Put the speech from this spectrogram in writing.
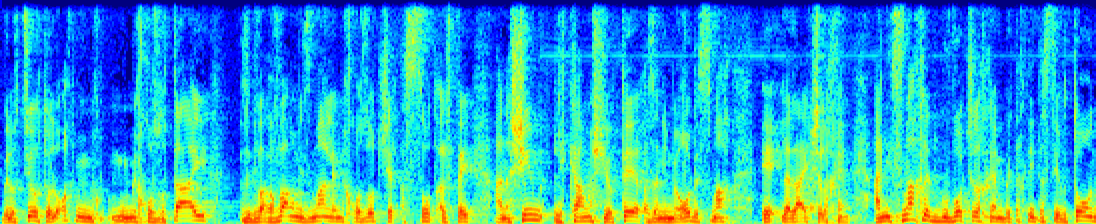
ולהוציא אותו לא רק ממחוזותיי, זה כבר עבר מזמן למחוזות של עשרות אלפי אנשים, לכמה שיותר, אז אני מאוד אשמח אה, ללייק שלכם. אני אשמח לתגובות שלכם בתחתית הסרטון,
